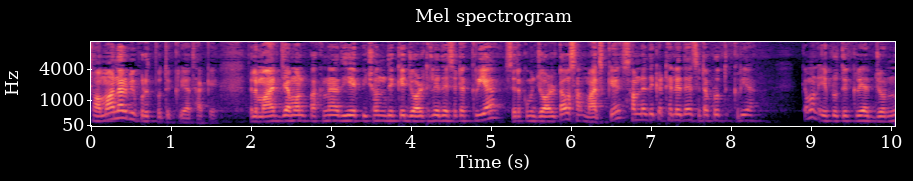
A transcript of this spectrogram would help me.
সমান আর বিপরীত প্রতিক্রিয়া থাকে। তাহলে মাছ যেমন পাখনা দিয়ে পিছন দিকে জল ঠেলে দেয়, সেটা ক্রিয়া। সেরকম জলটাও মাছকে সামনের দিকে ঠেলে দেয়, সেটা প্রতিক্রিয়া। কেমন? এই প্রতিক্রিয়ার জন্য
